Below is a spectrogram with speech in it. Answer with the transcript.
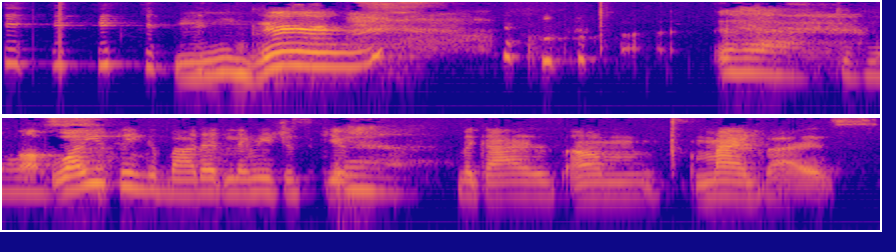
that. Girl. yeah, Uh, While you think about it, let me just give Yeah. the guys um my advice.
